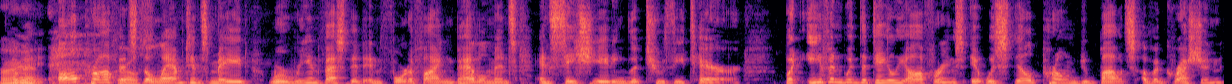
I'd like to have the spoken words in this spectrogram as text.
All Okay. all profits Gross. the Lambtons made were reinvested in fortifying battlements and satiating the toothy terror. But even with the daily offerings, it was still prone to bouts of aggression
